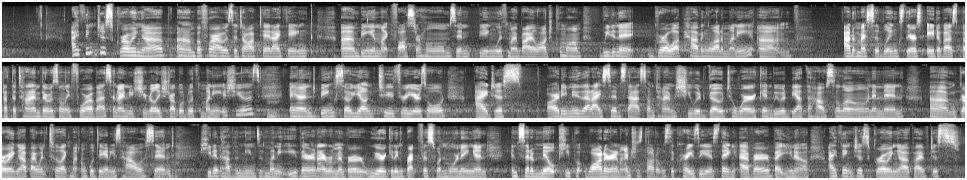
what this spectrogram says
I think just growing up um, before I was adopted, I think um, being in like foster homes and being with my biological mom, we didn't grow up having a lot of money. Um, out of my siblings, there's eight of us, but at the time there was only four of us, and I knew she really struggled with money issues. Mm. And being so young, two, three years old, I just already knew that I sensed that sometimes she would go to work and we would be at the house alone. And then um, growing up, I went to like my Uncle Danny's house and mm-hmm he didn't have the means of money either. And I remember we were getting breakfast one morning, and instead of milk, he put water, and I just thought it was the craziest thing ever. But you know, I think just growing up, I've just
